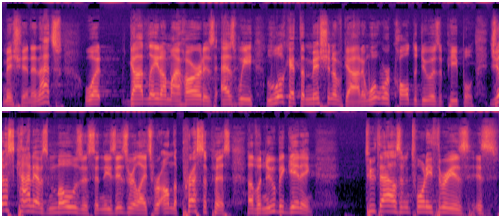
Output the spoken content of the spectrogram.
mission. And that's what God laid on my heart is as we look at the mission of God and what we're called to do as a people. Just kind of as Moses and these Israelites were on the precipice of a new beginning. 2023 is, is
